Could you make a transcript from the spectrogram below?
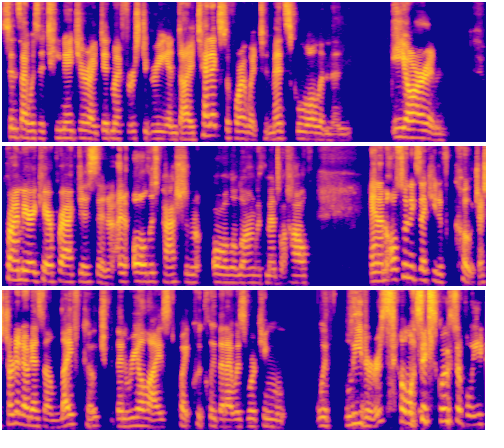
since I was a teenager. I did my first degree in dietetics before I went to med school and then ER and primary care practice and, and all this passion all along with mental health. And I'm also an executive coach. I started out as a life coach, but then realized quite quickly that I was working with leaders almost exclusively.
